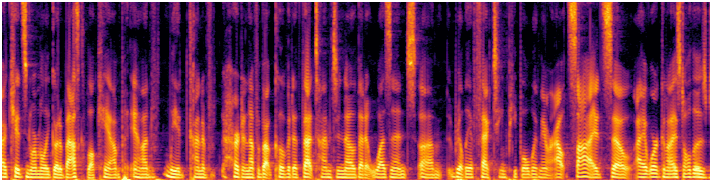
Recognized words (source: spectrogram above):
our kids normally go to basketball camp, and we had kind of heard enough about COVID at that time to know that it wasn't um, really affecting people when they were outside. So I organized all those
